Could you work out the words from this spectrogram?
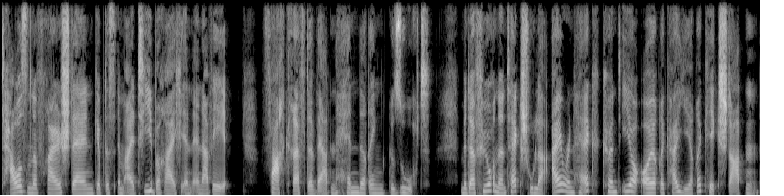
Tausende Freistellen gibt es im IT-Bereich in NRW. Fachkräfte werden händeringend gesucht. Mit der führenden Tech-Schule Ironhack könnt ihr eure Karriere kickstarten,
